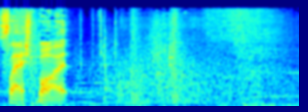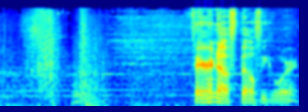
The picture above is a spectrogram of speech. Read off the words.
slash bot. Fair enough, Belphegor.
